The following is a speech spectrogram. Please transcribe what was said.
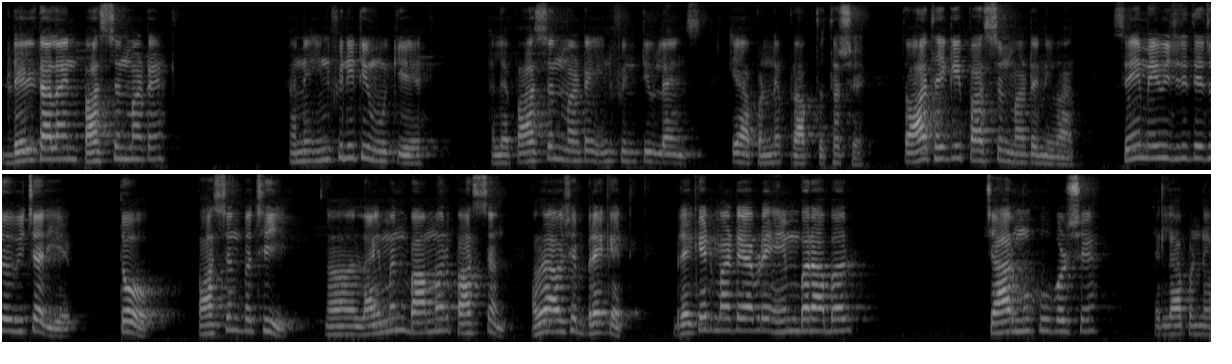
ડેલ્ટા લાઇન પાસ્ટન માટે અને ઇન્ફિનિટિવ મૂકીએ એટલે પાસ્ટન માટે ઇન્ફિનિટિવ લાઇન્સ એ આપણને પ્રાપ્ત થશે. તો આ થઈ ગઈ પાસ્ટન માટેની વાત. સેમ એવી જ રીતે જો વિચારીએ તો પાસચન પછી લાઇમન બામર પાસચન હવે આવશે બ્રેકેટ. બ્રેકેટ માટે આપણે એમ બરાબર ચાર મૂકવું પડશે. એટલે આપણને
